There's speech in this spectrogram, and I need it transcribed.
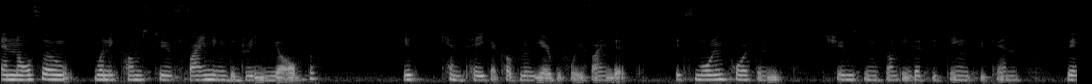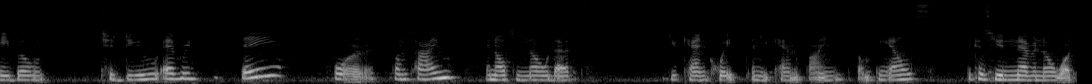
And also, when it comes to finding the dream job, it can take a couple of years before you find it. It's more important choosing something that you think you can be able to do every day for some time and also know that you can quit and you can find something else because you never know what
